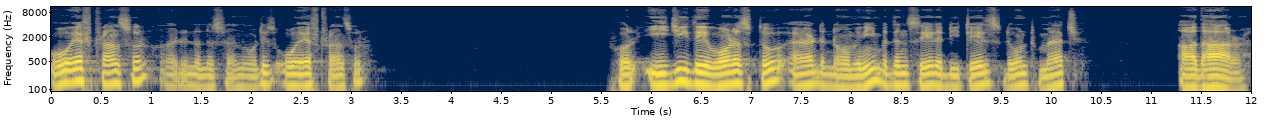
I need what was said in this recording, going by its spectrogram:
OF transfer? I didn't understand. What is OF transfer? For EG, they want us to add a nominee, but then say the details don't match Aadhaar.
